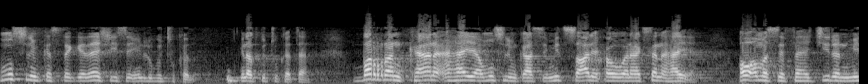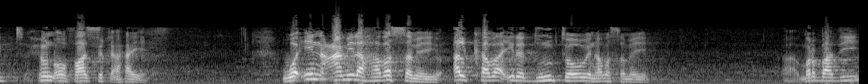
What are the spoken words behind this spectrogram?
Muslim kasta gadaashiisa in lagu tukado inaad ku tukataan. Baran kaana ahaaya muslimkaasi mid saalix oo wanaagsan ahaaya ow amase faajiran mid xun oo faasiq ahaaya wa in camila haba sameeyo alkabaa'ira dunuubta waaweyn haba sameeye marba haddii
